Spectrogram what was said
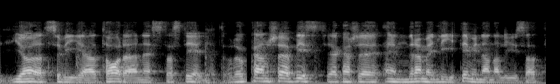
gör att Sevilla tar det här nästa steget. Och då kanske, visst, jag kanske ändrar mig lite i min analys att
